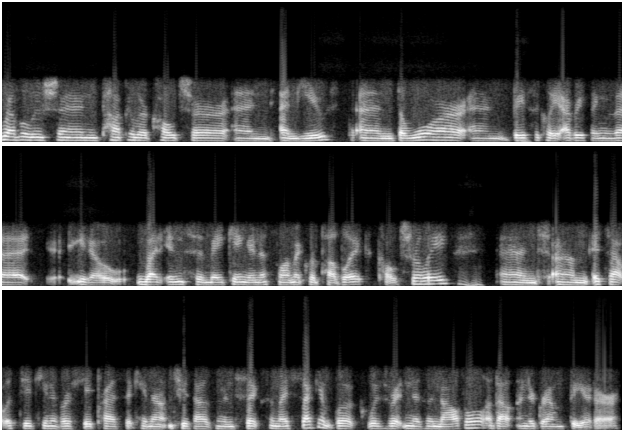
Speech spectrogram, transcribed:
revolution popular culture and, and youth and the war and basically everything that you know went into making an Islamic Republic culturally. Mhm. And um, it's out with Duke University Press. It came out in 2006. And my second book was written as a novel about underground theater,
